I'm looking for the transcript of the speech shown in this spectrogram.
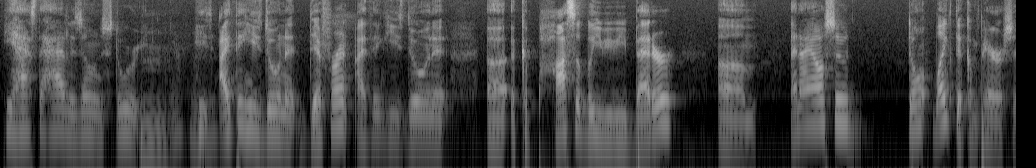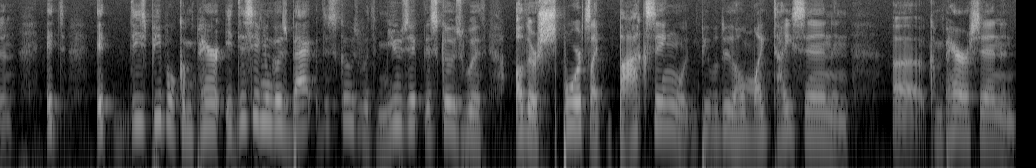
He has to have his own story. He's I think he's doing it different. I think he's doing it. Uh, it could possibly be better. Um, and I also don't like the comparison. It it these people compare. It, this even goes back. This goes with music. This goes with other sports like boxing. When people do the whole Mike Tyson and uh, comparison, and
